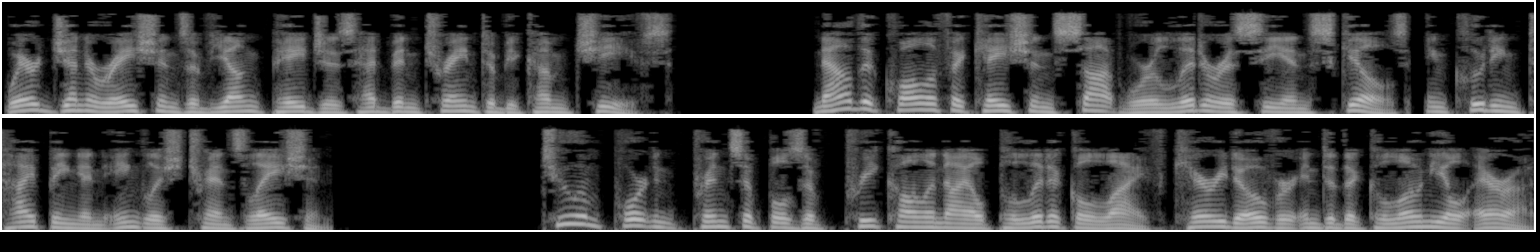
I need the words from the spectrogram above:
where generations of young pages had been trained to become chiefs. Now the qualifications sought were literacy and skills, including typing and English translation. Two important principles of pre-colonial political life carried over into the colonial era,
